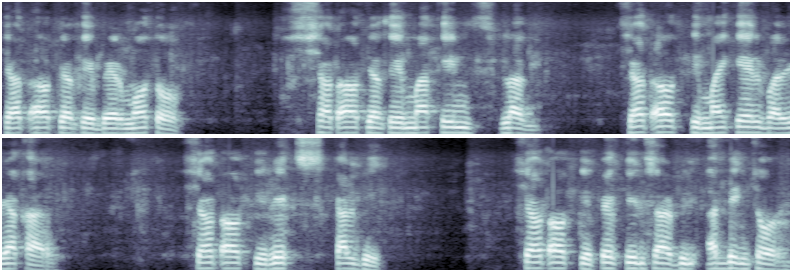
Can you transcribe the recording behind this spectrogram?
Shout out yan kay Bermoto. Shout out yan kay Makim's Vlog. Shout out kay Michael Balyakar. Shout out kay Rex Calvi. Shout out kay Perkins Adventure.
